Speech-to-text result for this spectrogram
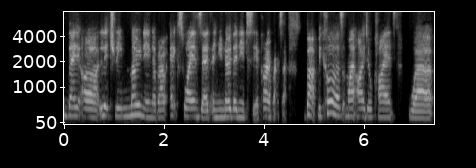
they are literally moaning about X, Y, and Z, and you know they need to see a chiropractor. But because my ideal clients were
